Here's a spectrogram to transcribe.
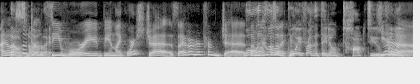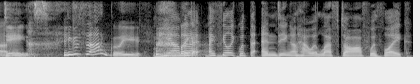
I also don't gnarly. see Rory being like, "Where's Jess? I haven't heard from Jess." Well, I'm like, also who's like, a boyfriend that they don't talk to for like days? exactly. Yeah, Like- but I, I feel like with the ending on how it left off with like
